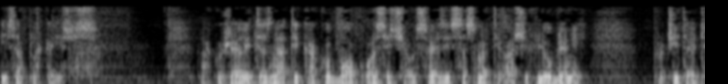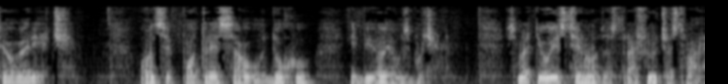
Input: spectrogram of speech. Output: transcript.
i zaplaka Isus. Ako želite znati kako Bog osjeća u svezi sa smrti vaših ljubljenih, pročitajte ove riječi. On se potresao u duhu i bio je uzbuđen. Smrt je uistinu zastrašujuća stvar.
